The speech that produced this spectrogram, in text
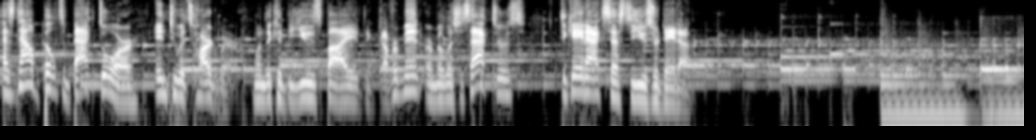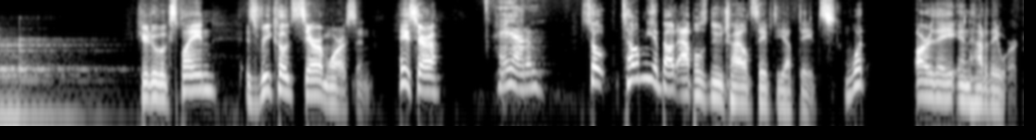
has now built a backdoor into its hardware, one that could be used by the government or malicious actors to gain access to user data. Here to explain is Recode's Sara Morrison. Hey, Sara. Hey, Adam. So tell me about Apple's new child safety updates. What are they and how do they work?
